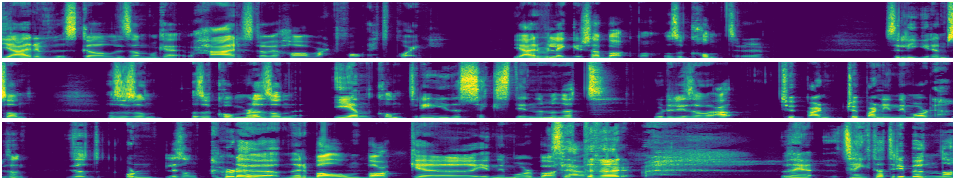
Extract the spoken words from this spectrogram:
Jerv skal liksom Ok, her skal vi ha i hvert fall ett poeng. Jerv legger seg bakpå, og så kontrer de. Så ligger de sånn. Og så, sånn, og så kommer det sånn én kontring i det 60. minutt, hvor du liksom ja, tupper den- inn i mål. Ja. Sånn, sånn, ordentlig sånn kløner ballen bak uh, inn i mål bak Sett det før. Og tenker Tenk deg tribunen, da.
